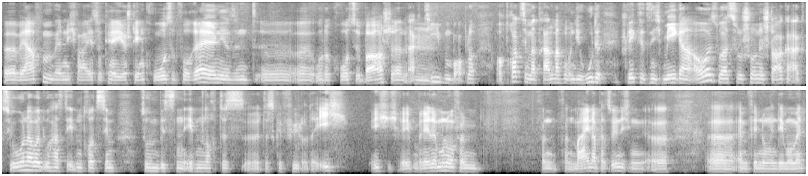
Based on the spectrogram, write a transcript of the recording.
äh, werfen, wenn ich weiß, okay, hier stehen große Forellen, hier sind äh, äh, oder große Barsche, einen aktiven Wobbler, auch trotzdem mal dran machen. Und die Rute schlägt jetzt nicht mega aus, du hast so schon eine starke Aktion, aber du hast eben trotzdem so ein bisschen eben noch das, äh, das Gefühl, oder ich, ich, ich rede, rede immer nur von, von, von meiner persönlichen äh, äh, Empfindung in dem Moment,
